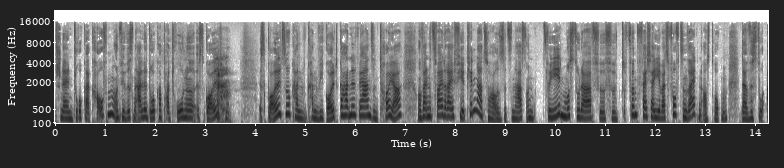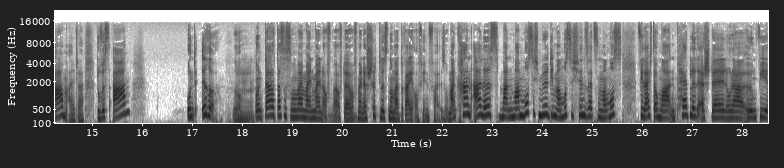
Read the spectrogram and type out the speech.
schnell einen Drucker kaufen. Und wir wissen alle, Druckerpatrone ist Gold. Ist Gold so, kann, kann wie Gold gehandelt werden, sind teuer. Und wenn du zwei, drei, vier Kinder zu Hause sitzen hast und für jeden musst du da für, für fünf Fächer jeweils 15 Seiten ausdrucken, da wirst du arm, Alter. Du wirst arm und irre. So. Mhm. Und da, das ist so mein, mein, mein auf, auf, der, auf meiner Shitlist Nummer drei auf jeden Fall. So, man kann alles, man, man muss sich Mühe geben, man muss sich hinsetzen, man muss vielleicht auch mal ein Padlet erstellen oder irgendwie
